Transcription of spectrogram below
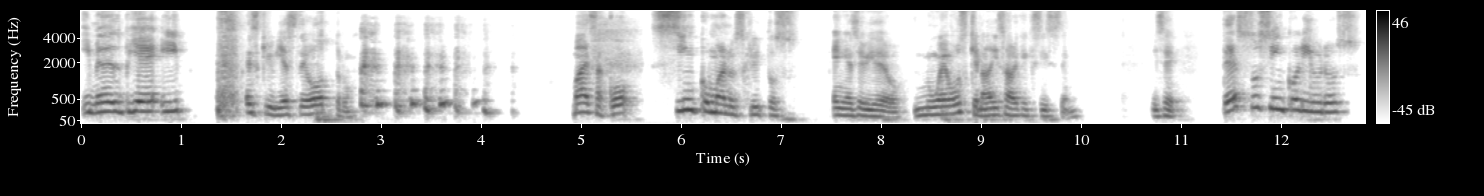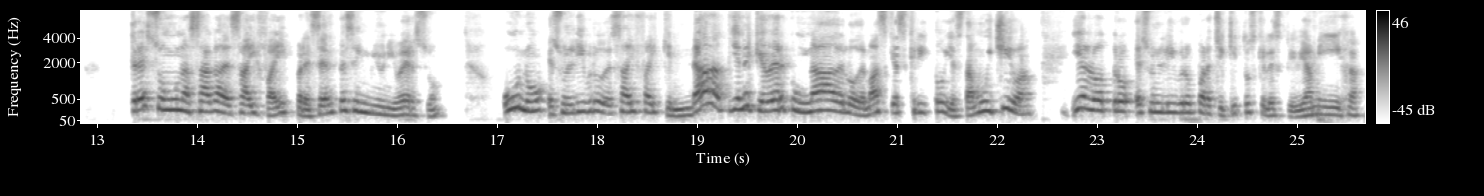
y me desvié y escribí este otro. Mae, sacó cinco manuscritos en ese video, nuevos que nadie sabe que existen. Dice, de estos cinco libros, tres son una saga de sci-fi presentes en mi universo. Uno es un libro de sci-fi que nada tiene que ver con nada de lo demás que he escrito y está muy chiva. Y el otro es un libro para chiquitos que le escribí a mi hija,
